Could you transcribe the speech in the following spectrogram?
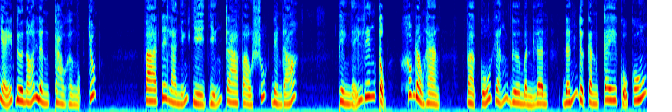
nhảy đưa nó lên cao hơn một chút. Và đây là những gì diễn ra vào suốt đêm đó. Thiền nhảy liên tục, không đầu hàng, và cố gắng đưa mình lên đến được cành cây của cú.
